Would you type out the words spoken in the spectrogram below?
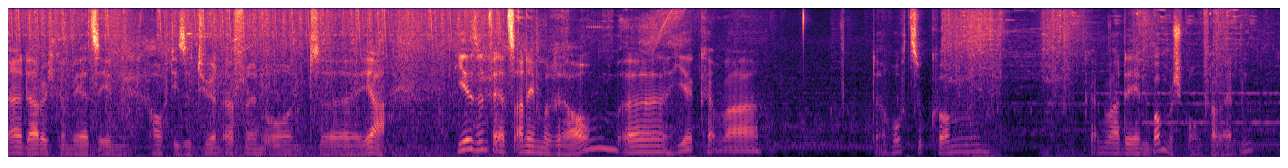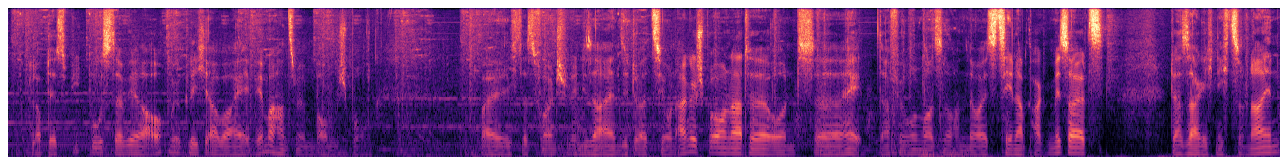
ja. Dadurch können wir jetzt eben auch diese Türen öffnen und äh, ja. Hier sind wir jetzt an dem Raum. Äh, hier können wir, da hochzukommen, können wir den Bombensprung verwenden. Ich glaube, der Speedbooster wäre auch möglich, aber hey, wir machen es mit dem Bombensprung weil ich das vorhin schon in dieser einen Situation angesprochen hatte. Und äh, hey, dafür holen wir uns noch ein neues 10er-Pack Missiles. Da sage ich nicht zu nein.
